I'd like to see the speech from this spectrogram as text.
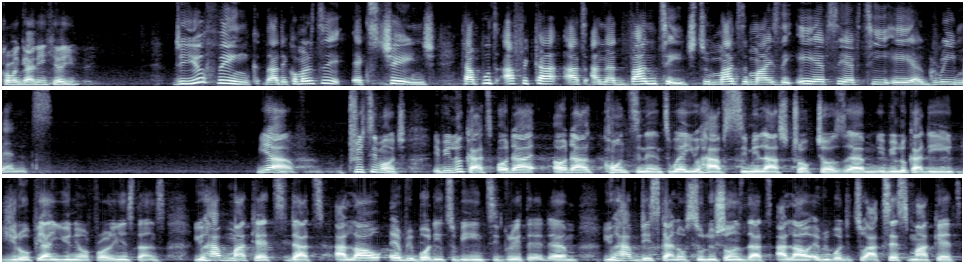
Come again, I didn't hear you. Do you think that the commodity exchange can put Africa at an advantage to maximize the AFCFTA agreement? Yeah, pretty much. If you look at other other continents where you have similar structures, um, if you look at the European Union, for instance, you have markets that allow everybody to be integrated. Um, you have these kind of solutions that allow everybody to access markets,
